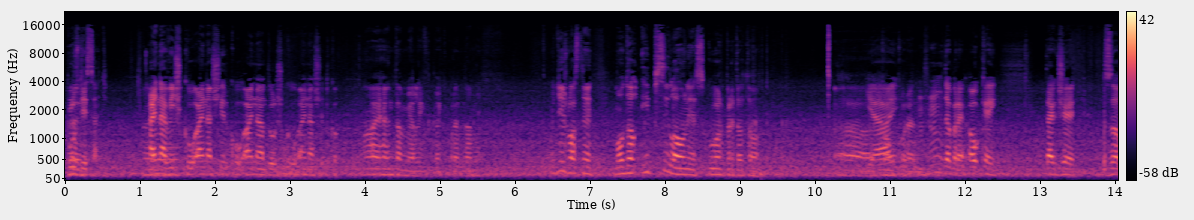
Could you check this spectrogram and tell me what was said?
plus Hej. 10. Hej, Aj na výšku, aj na šírku, aj na dĺžku, aj na všetko. No aj hen tam je liftback pred nami. Vidíš, vlastne model Y je skôr pre toto uh, Jaj. konkurent. Mhm, dobre, OK. Takže zo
